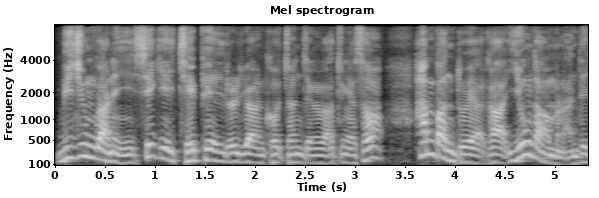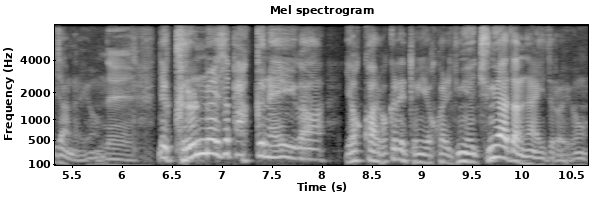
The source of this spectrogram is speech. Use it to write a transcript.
미중 간의 세계의 재패를 위한 그 전쟁을 와중에서 한반도가 이용당하면 안 되잖아요. 네. 근데 그런 면에서 박근혜가 역할, 박근혜 대통령 역할이 중요, 중요하다는 생각이 들어요.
